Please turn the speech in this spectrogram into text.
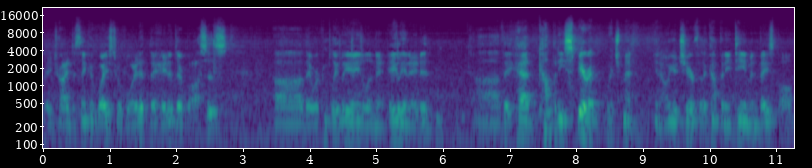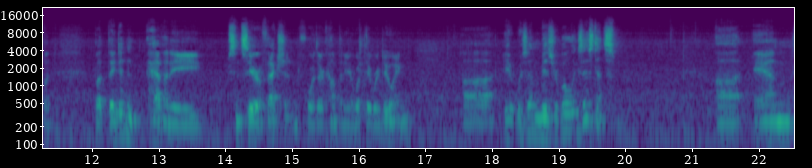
They tried to think of ways to avoid it. They hated their bosses. Uh, they were completely alienated. Uh, they had company spirit, which meant you know you cheer for the company team in baseball, but but they didn't have any sincere affection for their company or what they were doing. Uh, it was a miserable existence, uh, and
